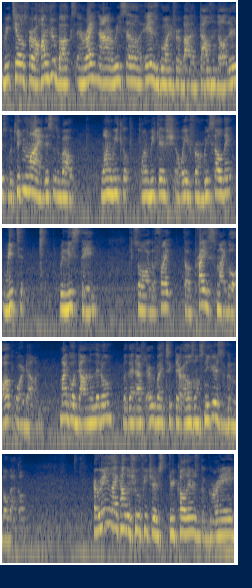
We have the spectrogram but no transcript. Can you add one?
retails for a hundred bucks, and right now resale is going for about a thousand dollars. But keep in mind, this is about one week, one weekish away from resale date, ret- release date. So the the price might go up or down. Might go down a little, but then after everybody took their L's on sneakers, it's gonna go back up. I really like how the shoe features three colors: the gray,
